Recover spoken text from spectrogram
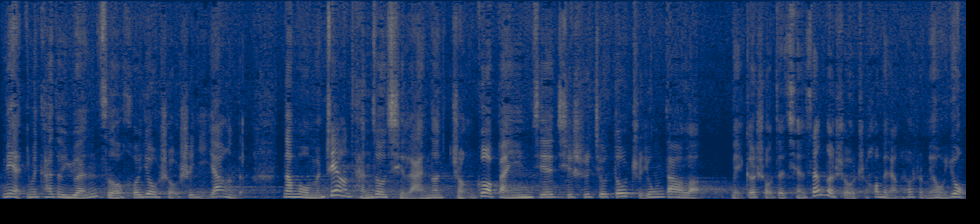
念，因为它的原则和右手是一样的。那么我们这样弹奏起来呢，整个半音阶其实就都只用到了每个手的前三个手指，后面两个手指没有用。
